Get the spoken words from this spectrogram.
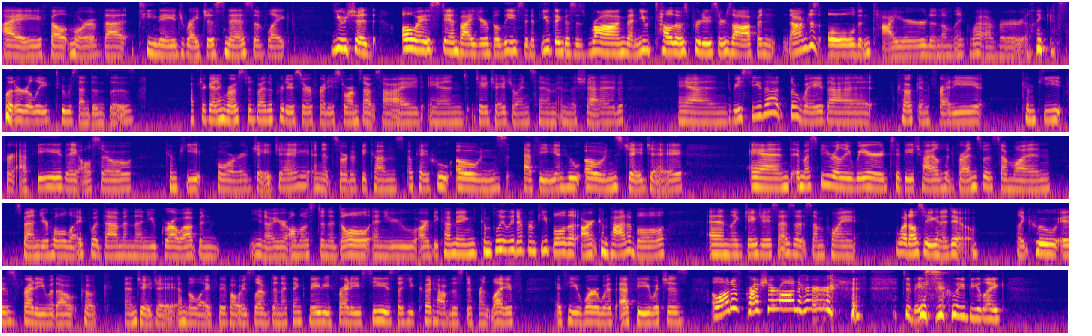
I felt more of that teenage righteousness of like, you should always stand by your beliefs and if you think this is wrong then you tell those producers off. And now i'm just old and tired and i'm like whatever. Like it's literally two sentences after getting roasted by the producer freddie storms outside and jj joins him in the shed and we see that the way that cook and freddie compete for effie they also compete for JJ, and it sort of becomes okay, who owns Effie and who owns JJ? And it must be really weird to be childhood friends with someone, spend your whole life with them, and then you grow up and you know you're almost an adult and you are becoming completely different people that aren't compatible. And like JJ says at some point, what else are you gonna do? Like, who is Freddie without Cook? and JJ and the life they've always lived. And I think maybe Freddie sees that he could have this different life if he were with Effie, which is a lot of pressure on her to basically be like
